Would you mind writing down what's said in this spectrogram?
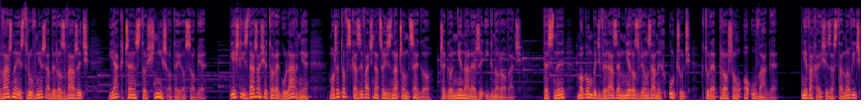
Ważne jest również, aby rozważyć, jak często śnisz o tej osobie. Jeśli zdarza się to regularnie, może to wskazywać na coś znaczącego, czego nie należy ignorować. Te sny mogą być wyrazem nierozwiązanych uczuć, które proszą o uwagę. Nie wahaj się zastanowić,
